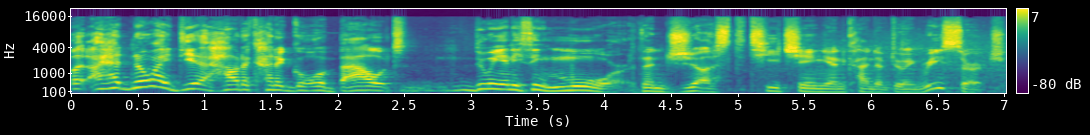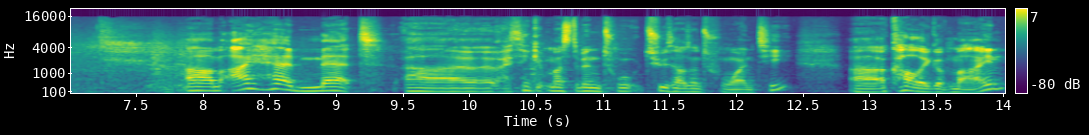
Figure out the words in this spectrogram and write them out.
But I had no idea how to kind of go about doing anything more than just teaching and kind of doing research. Um, I had met, uh, I think it must have been t- 2020, uh, a colleague of mine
